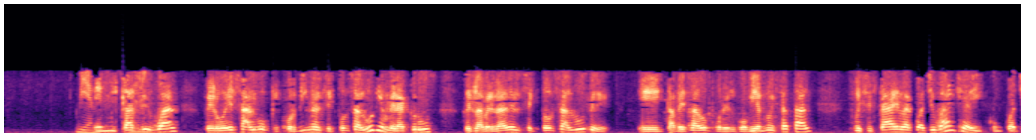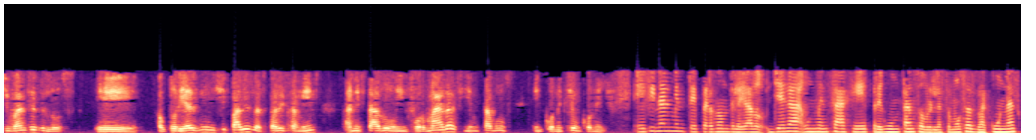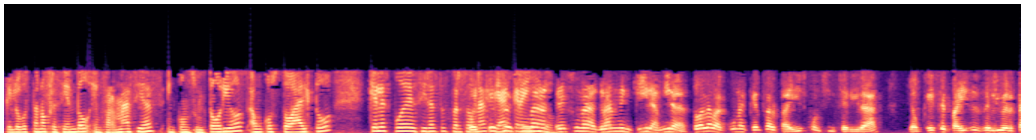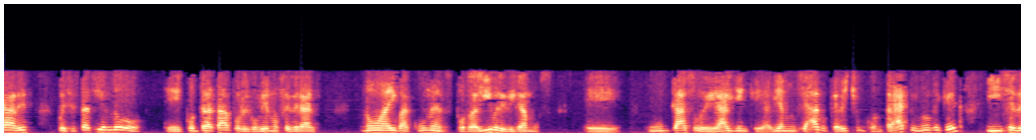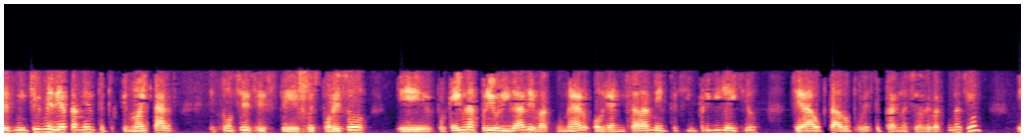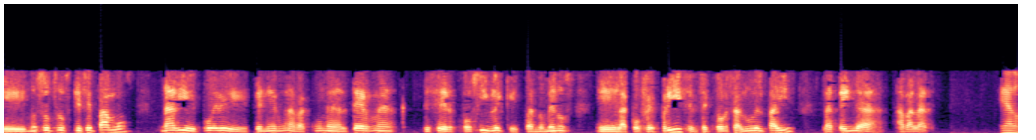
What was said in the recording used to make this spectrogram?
Bien. En mi caso igual, pero es algo que coordina el sector salud y en Veracruz, pues la verdad el sector salud eh, encabezado por el gobierno estatal, pues está en la coadyuvancia y con coadyuvancias de los eh, autoridades municipales, las cuales también han estado informadas y estamos en conexión con ellos. Eh, finalmente, perdón, delegado, llega un mensaje, preguntan sobre las famosas vacunas que luego están ofreciendo en farmacias, en consultorios, a un costo alto. ¿Qué les puede decir a estas personas pues que, han es creído? Una, es una gran mentira. Mira, toda la vacuna que entra al país con sinceridad, y aunque este país es de libertades, pues está siendo eh, contratada por el gobierno federal. No hay vacunas por la libre, digamos. Eh, un caso de alguien que había anunciado que había hecho un contrato y no sé qué y se desmintió inmediatamente porque no hay tal entonces este pues por eso eh, porque hay una prioridad de vacunar organizadamente sin privilegios se ha optado por este plan nacional de vacunación eh, nosotros que sepamos nadie puede tener una vacuna alterna de ser posible que cuando menos eh, la COFEPRIS el sector salud del país la tenga avalada.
